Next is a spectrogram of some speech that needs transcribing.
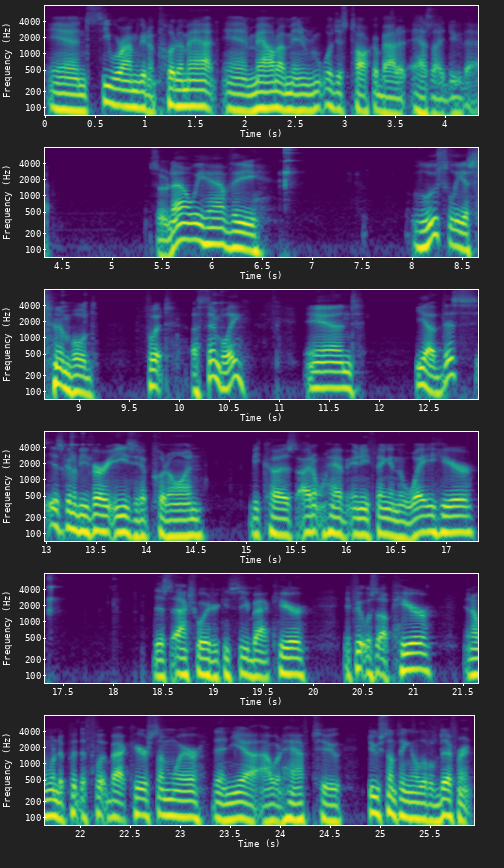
and see where I'm going to put them at and mount them, and we'll just talk about it as I do that. So now we have the loosely assembled foot assembly. And yeah, this is going to be very easy to put on because I don't have anything in the way here this actuator you can see back here. If it was up here and I wanted to put the foot back here somewhere, then yeah, I would have to do something a little different.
